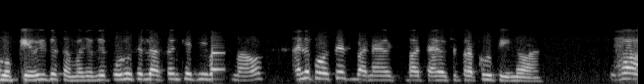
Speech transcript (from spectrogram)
ઓકે એવી રીતે સમજો એટલે પુરુષ એટલે અસંખ્ય જીવાત્માઓ અને પ્રોસેસ બનાવ્યો બતાવ્યો છે પ્રકૃતિનો હા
